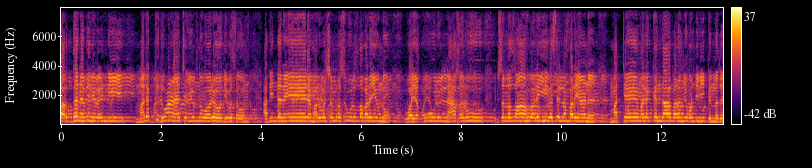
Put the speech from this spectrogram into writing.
വർധനവിന് വേണ്ടി മലക്ക് ദുആ ചെയ്യുന്ന ഓരോ ദിവസവും അതിന്റെ നേരെ മറുവശം റസൂലുള്ള പറയുന്നു. അലൈഹി വസല്ലം പറയാണ് മറ്റേ മലക്കെന്താ പറഞ്ഞുകൊണ്ടിരിക്കുന്നത്?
